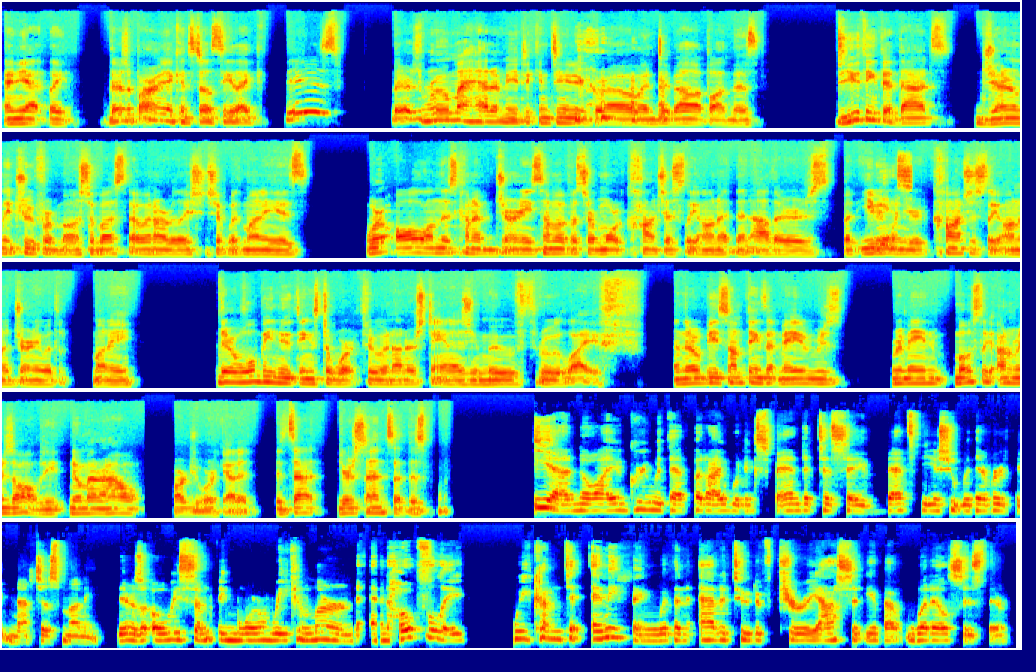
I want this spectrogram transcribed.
And yet, like, there's a part of me that can still see, like, there's there's room ahead of me to continue to grow and develop on this. Do you think that that's generally true for most of us, though, in our relationship with money? Is we're all on this kind of journey. Some of us are more consciously on it than others. But even yes. when you're consciously on a journey with money, there will be new things to work through and understand as you move through life and there will be some things that may res- remain mostly unresolved, no matter how hard you work at it. Is that your sense at this point? Yeah, no, I agree with that, but I would expand it to say that's the issue with everything, not just money. There's always something more we can learn. And hopefully, we come to anything with an attitude of curiosity about what else is there.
